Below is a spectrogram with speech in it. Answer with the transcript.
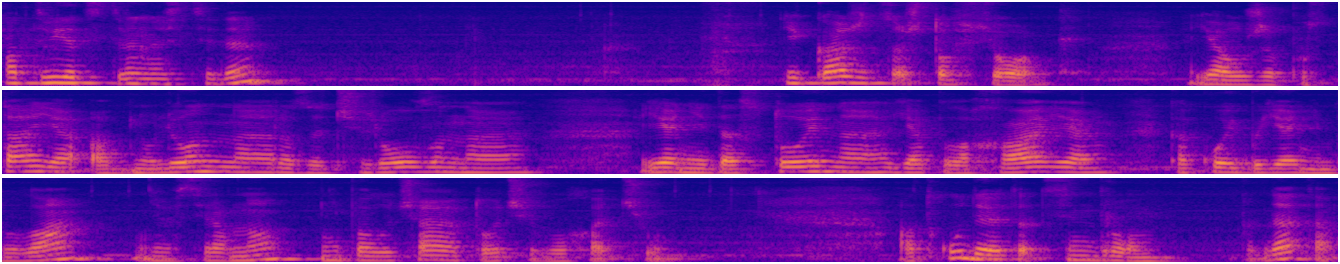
ответственности, да, и кажется, что все, я уже пустая, обнуленная, разочарованная, я недостойная, я плохая, какой бы я ни была, я все равно не получаю то, чего хочу. Откуда этот синдром? Когда-то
